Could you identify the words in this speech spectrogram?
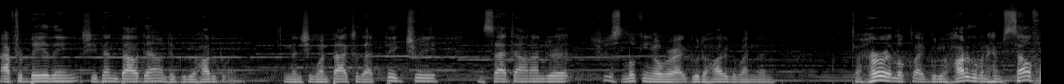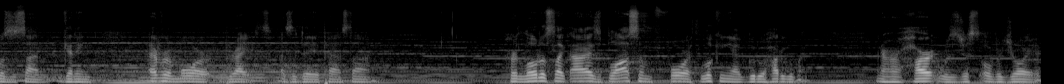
After bathing, she then bowed down to Guru Hargobind. And then she went back to that fig tree and sat down under it. She was just looking over at Guru Hargobind. And to her, it looked like Guru Hargobind himself was the sun, getting ever more bright as the day passed on. Her lotus like eyes blossomed forth looking at Guru Hargobind, and her heart was just overjoyed.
